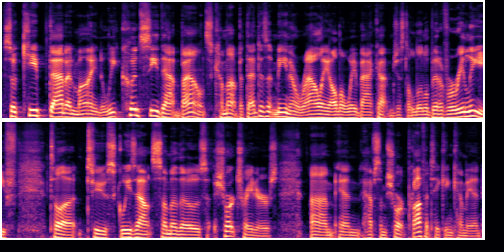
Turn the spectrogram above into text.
So keep that in mind. We could see that bounce come up, but that doesn't mean a rally all the way back up. Just a little bit of a relief to uh, to squeeze out some of those short traders um, and have some short profit taking come in,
